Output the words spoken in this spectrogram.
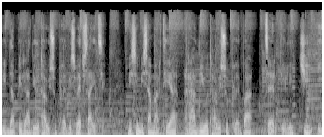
პირდაპირ რადიო თავისუფლების ვებსაიტზე. მისი მისამართია თავისუფლება.ge.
